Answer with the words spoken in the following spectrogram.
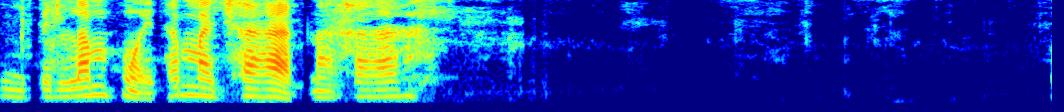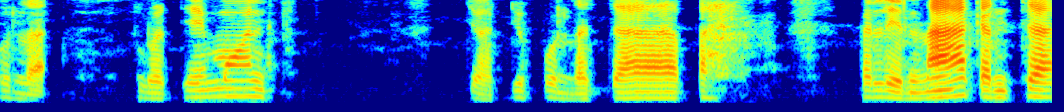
นี่เป็นลำห้วยธรรมชาตินะคะพุ่นละรถยายม่อน จอดอยู่พุ่นละจ้าไปไปเล่นน้ากันจ้า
